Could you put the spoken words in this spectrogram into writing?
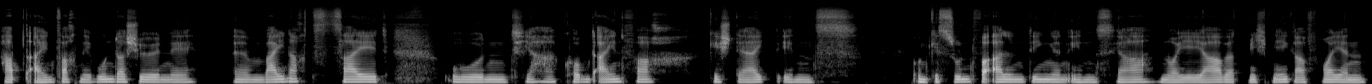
habt einfach 'ne wunderschöne, ähm, Weihnachtszeit und, ja, kommt einfach gestärkt ins und gesund vor allen Dingen ins, ja, neue Jahr. Würde mich mega freuen.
